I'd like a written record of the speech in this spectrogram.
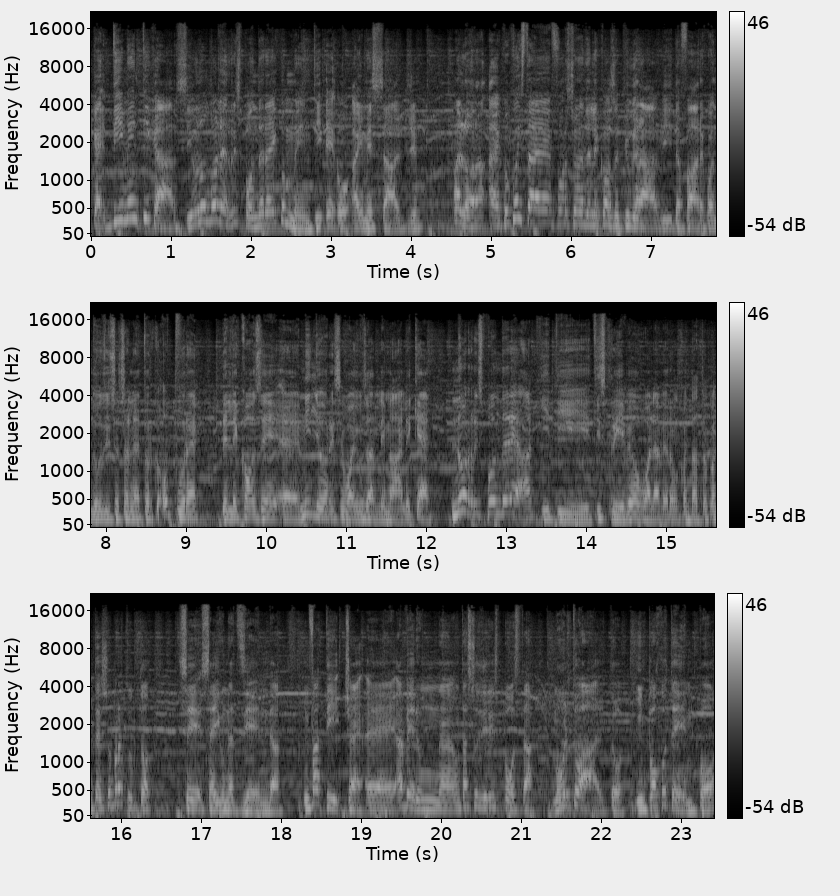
che è dimenticarsi o non voler rispondere ai commenti e o ai messaggi. Allora, ecco, questa è forse una delle cose più gravi da fare quando usi i social network, oppure delle cose eh, migliori se vuoi usarli male, che è non rispondere a chi ti, ti scrive o vuole avere un contatto con te, soprattutto se sei un'azienda. Infatti, cioè, eh, avere un, un tasso di risposta molto alto in poco tempo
